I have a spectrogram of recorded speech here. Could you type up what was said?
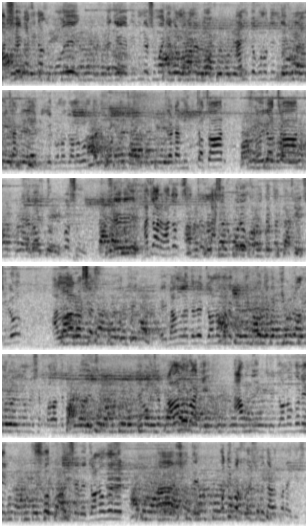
আর যে বিভিন্ন সময় জনগণের আমি তো যে কোনো জনগণ মিথ্যাচার রক্ত সে হাজার হাজার চেয়েছিল। আল্লাহর অশেষ এই বাংলাদেশের জনগণের তীব্র থেকে তীব্র আন্দোলনের জন্য সে পালাতে বাধ্য হয়েছে। এবং সে পালানোর আগে আমলিগকে জনগণের শত্রু হিসেবে, জনগণের সাথে প্রতিপক্ষ হিসেবে দাঁড় করাই গেছে।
